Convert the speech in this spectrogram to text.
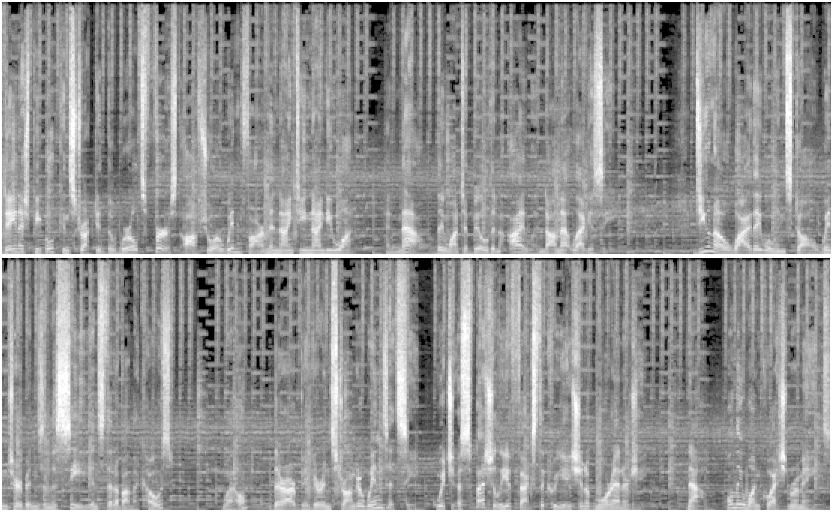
Danish people constructed the world's first offshore wind farm in 1991, and now they want to build an island on that legacy. Do you know why they will install wind turbines in the sea instead of on the coast? Well, there are bigger and stronger winds at sea, which especially affects the creation of more energy. Now, only one question remains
